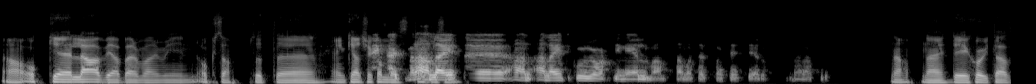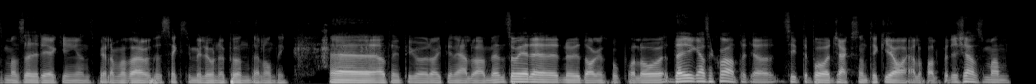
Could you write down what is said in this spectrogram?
Ja, och eh, Lavia värvar in också. Så att eh, en kanske kommer... Exakt, men han lär, inte, han, han lär inte gå rakt in i elvan på samma sätt som Caicedo. Men absolut. Ja, nej, det är sjukt att man säger det kring en spelare man värvar för 60 miljoner pund eller någonting. Eh, att det inte går rakt in i elva. Men så är det nu i dagens fotboll och det är ganska skönt att jag sitter på Jackson tycker jag i alla fall. För det känns som man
